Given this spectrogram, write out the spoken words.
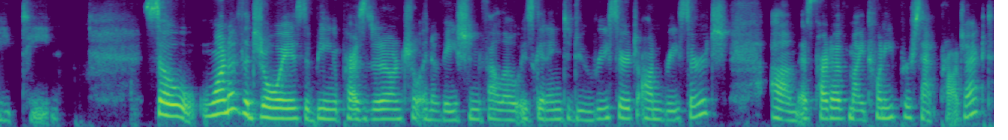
18. So one of the joys of being a Presidential Innovation Fellow is getting to do research on research um, as part of my 20% project.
